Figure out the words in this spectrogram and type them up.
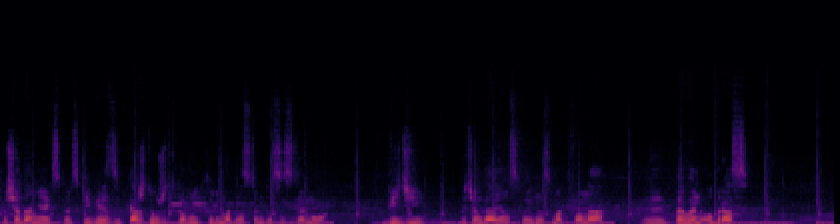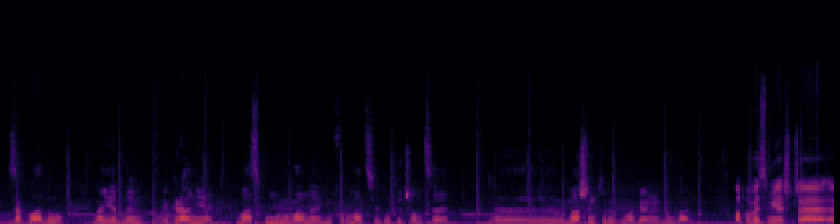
posiadania eksperckiej wiedzy. Każdy użytkownik, który ma dostęp do systemu, widzi, wyciągając swojego smartfona, y, pełen obraz zakładu. Na jednym ekranie ma skumulowane informacje dotyczące y, maszyn, które wymagają jego uwagi. A powiedz mi jeszcze,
